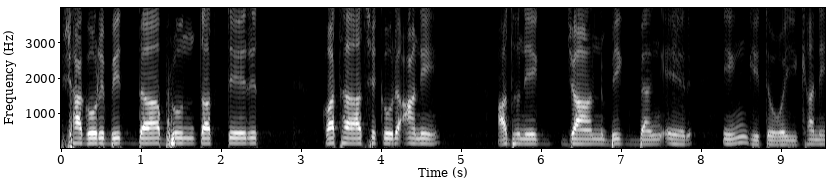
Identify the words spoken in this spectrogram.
সাগর বিদ্যা ভ্রূণতত্ত্বের কথা আছে কোরআনে। আধুনিক যান বিগ ব্যাং এর ইঙ্গিত ওইখানে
